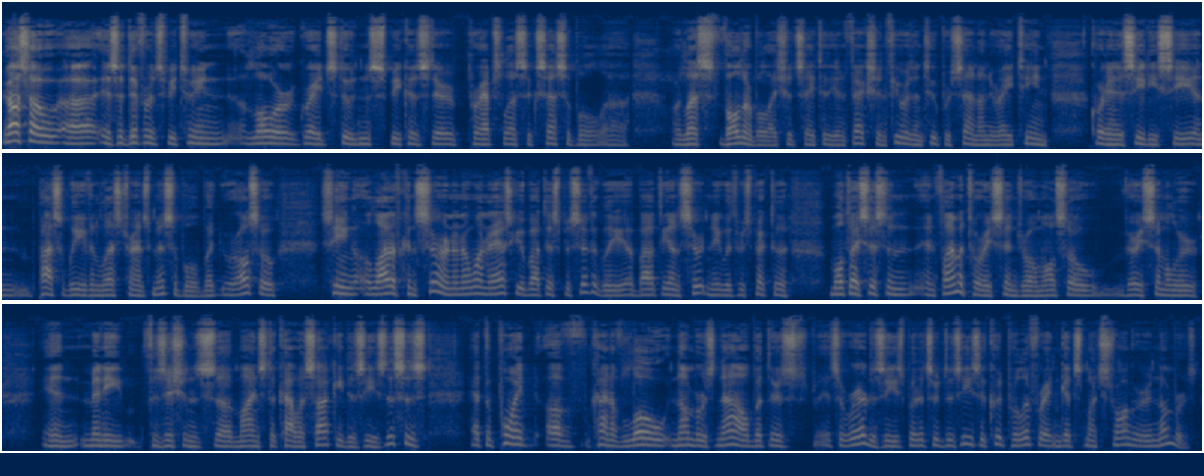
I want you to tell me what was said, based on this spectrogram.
There also uh, is a difference between lower grade students because they're perhaps less accessible uh, or less vulnerable, I should say, to the infection, fewer than 2% under 18, according to CDC, and possibly even less transmissible. But we're also seeing a lot of concern, and I wanted to ask you about this specifically about the uncertainty with respect to multisystem inflammatory syndrome, also very similar in many physicians' uh, minds to Kawasaki disease. This is at the point of kind of low numbers now, but there's it's a rare disease, but it's a disease that could proliferate and gets much stronger in numbers.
